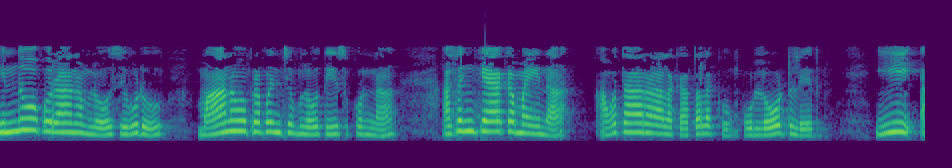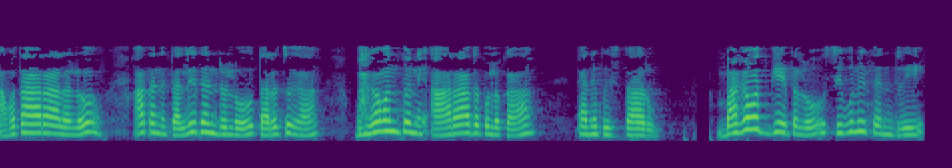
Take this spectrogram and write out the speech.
హిందూ పురాణంలో శివుడు మానవ ప్రపంచంలో తీసుకున్న అసంఖ్యాకమైన అవతారాల కథలకు లోటు లేదు. ఈ అవతారాలలో అతని తల్లిదండ్రులు తరచుగా భగవంతుని ఆరాధకులుగా కనిపిస్తారు. భగవద్గీతలో శివుని తండ్రి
